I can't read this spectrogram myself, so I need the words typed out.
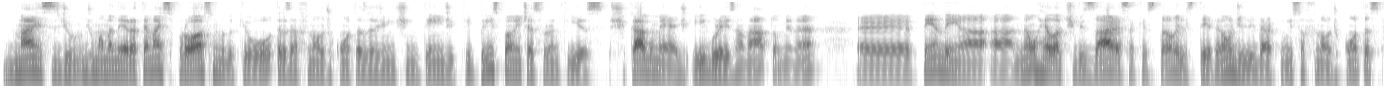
mais de, de, uma maneira até mais próxima do que outras, afinal de contas a gente entende que principalmente as franquias Chicago Med e Grey's Anatomy, né, é, tendem a, a, não relativizar essa questão, eles terão de lidar com isso, afinal de contas,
